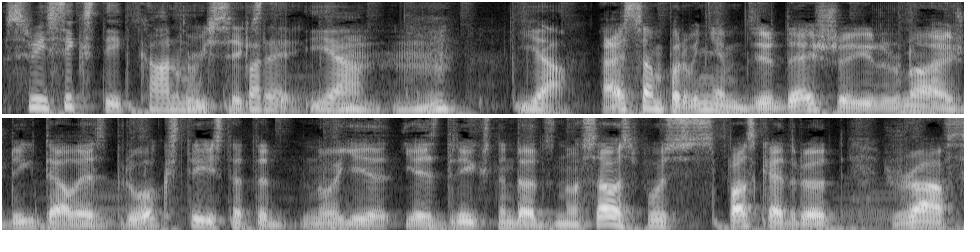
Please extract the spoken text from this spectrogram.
360, kā nu mums pareizi. Jā. Mm -hmm. Jā. Esam par viņiem dzirdējuši, ir runājuši digitālajās brokastīs. Tad, nu, ja, ja es drīkstu nedaudz no savas puses paskaidrot, Žrāfs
